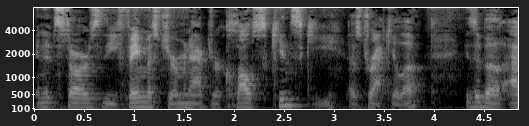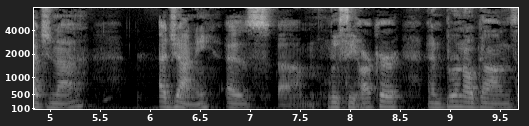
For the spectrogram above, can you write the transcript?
and it stars the famous German actor Klaus Kinski as Dracula, Isabelle Adjana, Adjani as um, Lucy Harker, and Bruno Ganz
